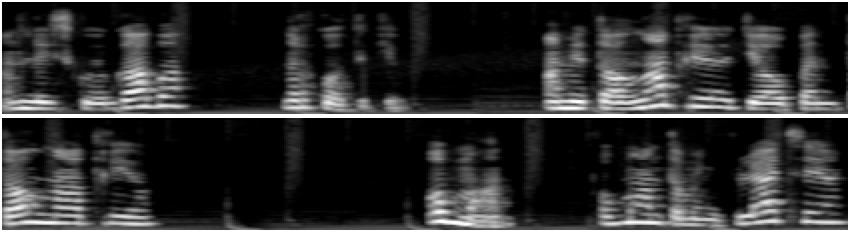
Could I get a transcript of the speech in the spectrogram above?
англійською габа наркотиків, амітал натрію, діопентал натрію, обман, обман та маніпуляція,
